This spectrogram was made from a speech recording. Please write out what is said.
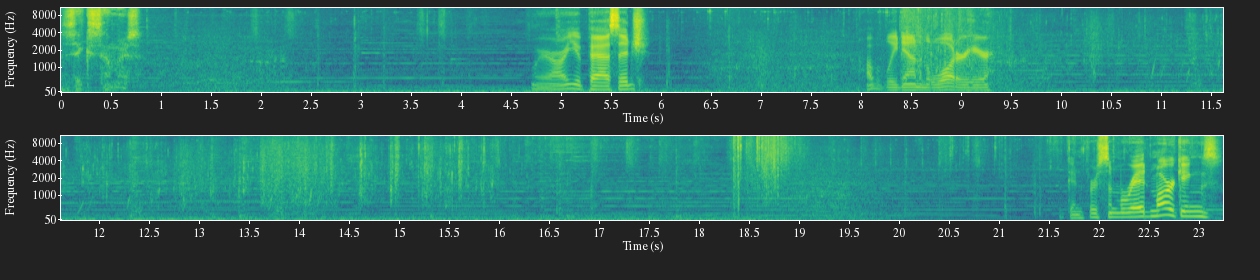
Six summers. Where are you, passage? Probably down in the water here. Looking for some red markings.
